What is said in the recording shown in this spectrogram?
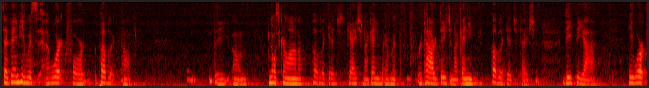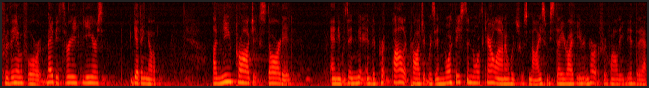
So then he was uh, worked for the public, uh, the um, North Carolina Public Education. I came, I'm a retired teacher, and I came public education, DPI. He worked for them for maybe three years, getting a, a new project started, and it was in, and the pilot project was in northeastern North Carolina, which was nice. We stayed right here in Hertford while he did that,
